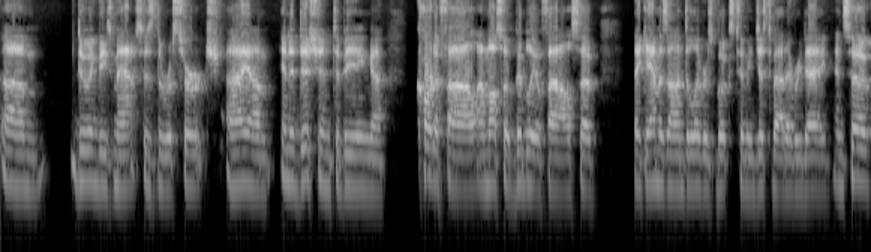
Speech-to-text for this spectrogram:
um, doing these maps is the research. I, um, in addition to being a cartophile, I'm also a bibliophile. So I think Amazon delivers books to me just about every day. And so,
